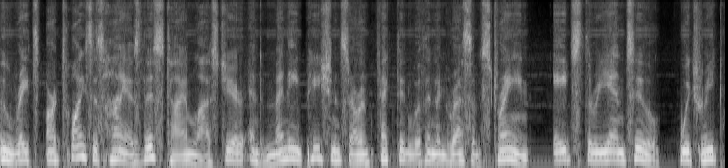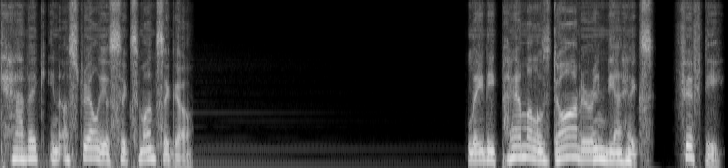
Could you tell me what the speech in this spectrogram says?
Flu rates are twice as high as this time last year and many patients are infected with an aggressive strain, H3N2, which wreaked havoc in Australia six months ago. Lady Pamela's daughter India Hicks, 50,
